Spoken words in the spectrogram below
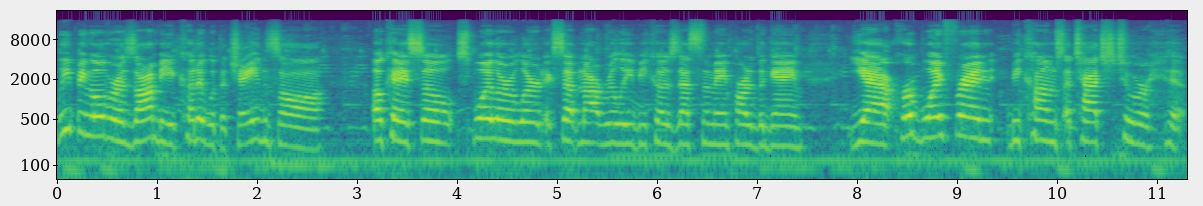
Leaping over a zombie, cut it with a chainsaw. Okay, so spoiler alert, except not really because that's the main part of the game. Yeah, her boyfriend becomes attached to her hip.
